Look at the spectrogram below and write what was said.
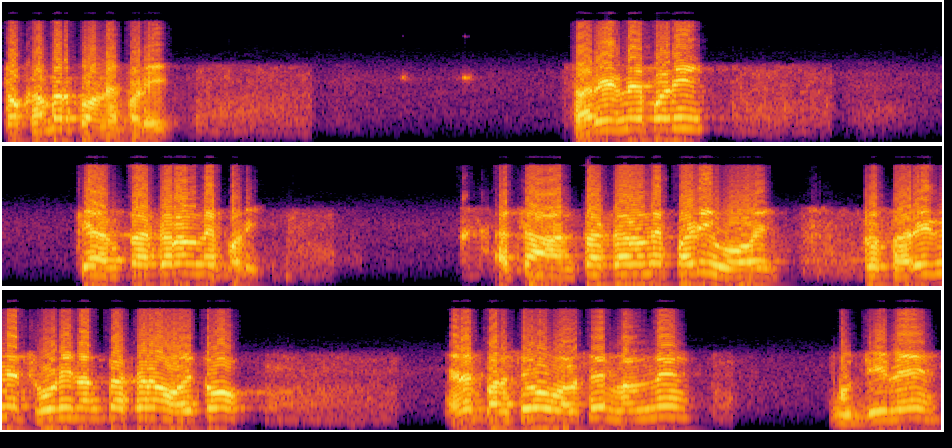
તો ખબર કોને પડી? શરીરને પડી કે અંતઃકરણને પડી? અચ્છા, અંતઃકરણને પડી હોય તો શરીરને છોડીને અંતઃકરણ હોય તો? એને પરસેવો વળશે મનને, બુદ્ધિને?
